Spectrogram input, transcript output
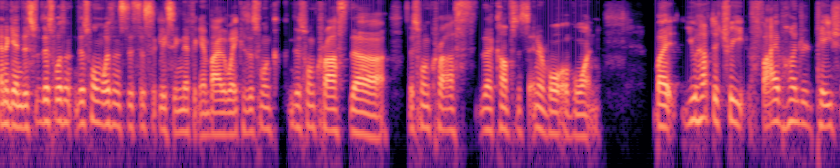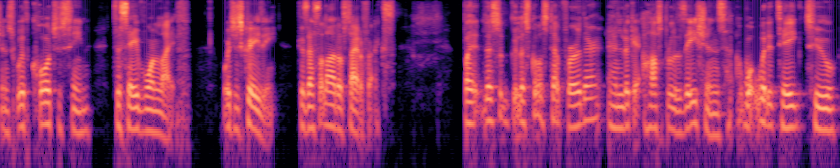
and again, this this wasn't this one wasn't statistically significant, by the way, because this one this one crossed the this one crossed the confidence interval of one. But you have to treat 500 patients with colchicine to save one life, which is crazy because that's a lot of side effects. But let's let's go a step further and look at hospitalizations. What would it take to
